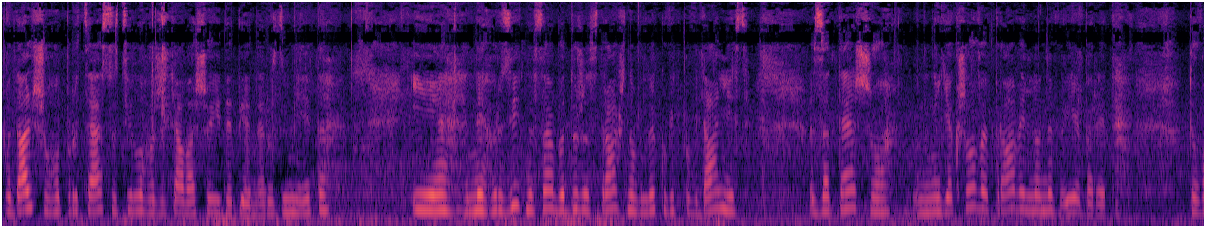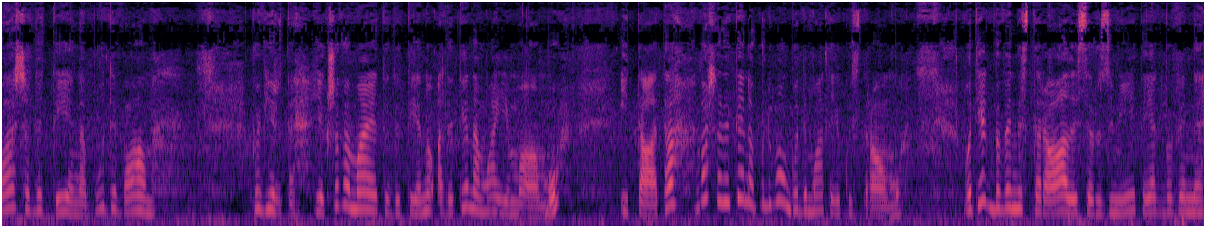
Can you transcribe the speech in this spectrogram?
подальшого процесу цілого життя вашої дитини, розумієте? І не грузіть на себе дуже страшно велику відповідальність за те, що якщо ви правильно не виберете, то ваша дитина буде вам. Повірте, якщо ви маєте дитину, а дитина має маму і тата, ваша дитина по-любому буде мати якусь травму. От як би ви не старалися, розумієте, як би ви не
